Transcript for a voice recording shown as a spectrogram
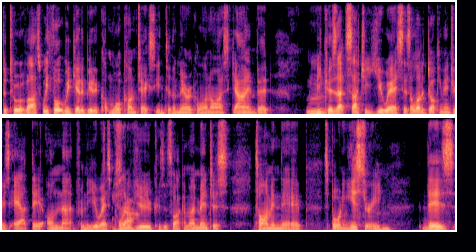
the two of us, we thought we'd get a bit of co- more context into the Miracle on Ice game, but Hmm. because that's such a US, there's a lot of documentaries out there on that from the US point of view because it's like a momentous time in their sporting history. Mm-hmm. There's,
